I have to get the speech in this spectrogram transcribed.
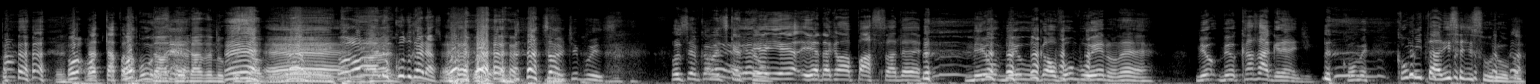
Pá. Dá tapa na ó, Dá bunda. uma né? dedada no cu É, de alguém. é. tá Olha ligado? o cu do galhaço. Sabe, tipo isso. Você ia ficar mais É, quietão. Ia, ia- ia dar aquela passada meio, meio Galvão Bueno, né? Meu, meu Casagrande. Come, comentarista de suruba.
